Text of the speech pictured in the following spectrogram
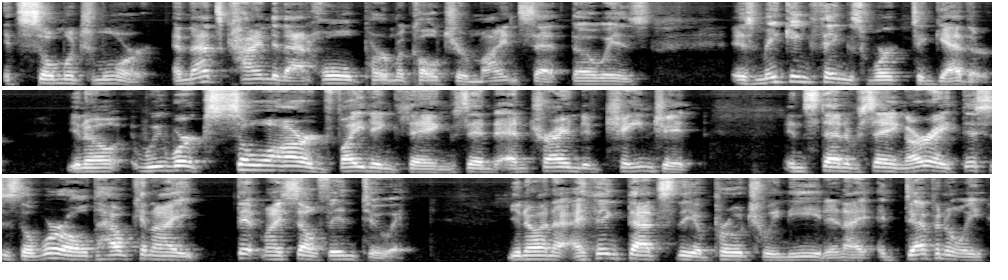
it's so much more. And that's kind of that whole permaculture mindset though is is making things work together. You know, we work so hard fighting things and and trying to change it instead of saying, "All right, this is the world. How can I fit myself into it?" You know, and I, think that's the approach we need. And I definitely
